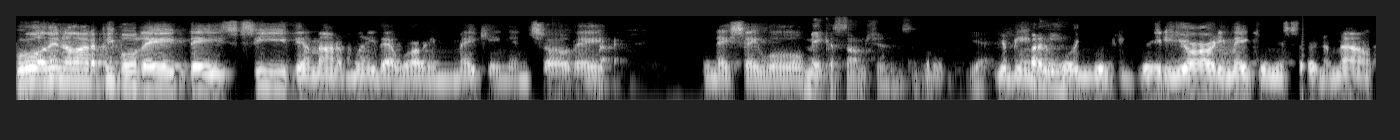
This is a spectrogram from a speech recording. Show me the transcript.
Well, then a lot of people they they see the amount of money that we're already making, and so they right and they say, "Well, make assumptions." Yeah, you're being, but I mean, you're being greedy. You're already making a certain amount,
